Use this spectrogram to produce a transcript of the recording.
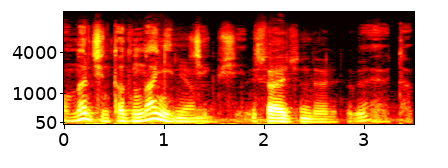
onlar için tadından yenmeyecek bir şey. İsrail için de öyle tabii. Evet tabii.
